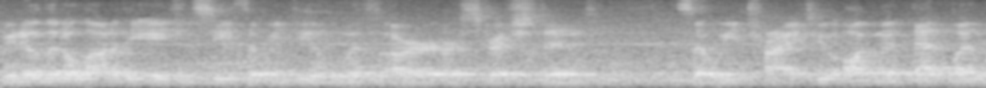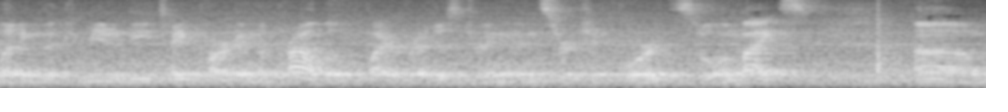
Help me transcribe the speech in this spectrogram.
We know that a lot of the agencies that we deal with are, are stretched thin, so we try to augment that by letting the community take part in the problem by registering and searching for stolen bikes. Um,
